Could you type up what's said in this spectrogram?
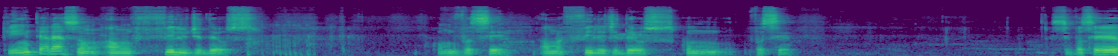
que interessam a um filho de Deus como você, a uma filha de Deus como você. Se você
